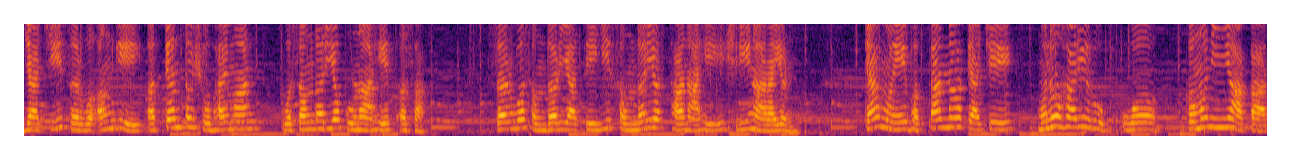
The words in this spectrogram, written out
ज्याची सर्व अंगे अत्यंत शोभायमान व सौंदर्यपूर्ण आहेत असा. सर्व सौंदर्याचेही सौंदर्य स्थान आहे श्री नारायण त्यामुळे भक्तांना त्याचे मनोहारी रूप व कमनीय आकार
